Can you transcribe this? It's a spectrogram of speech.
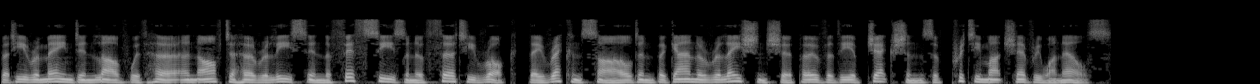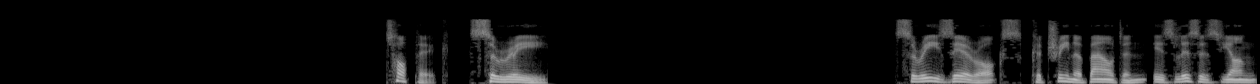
but he remained in love with her and after her release in the fifth season of 30 Rock, they reconciled and began a relationship over the objections of pretty much everyone else. Cerie Cerie Xerox Katrina Bowden is Liz's young,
